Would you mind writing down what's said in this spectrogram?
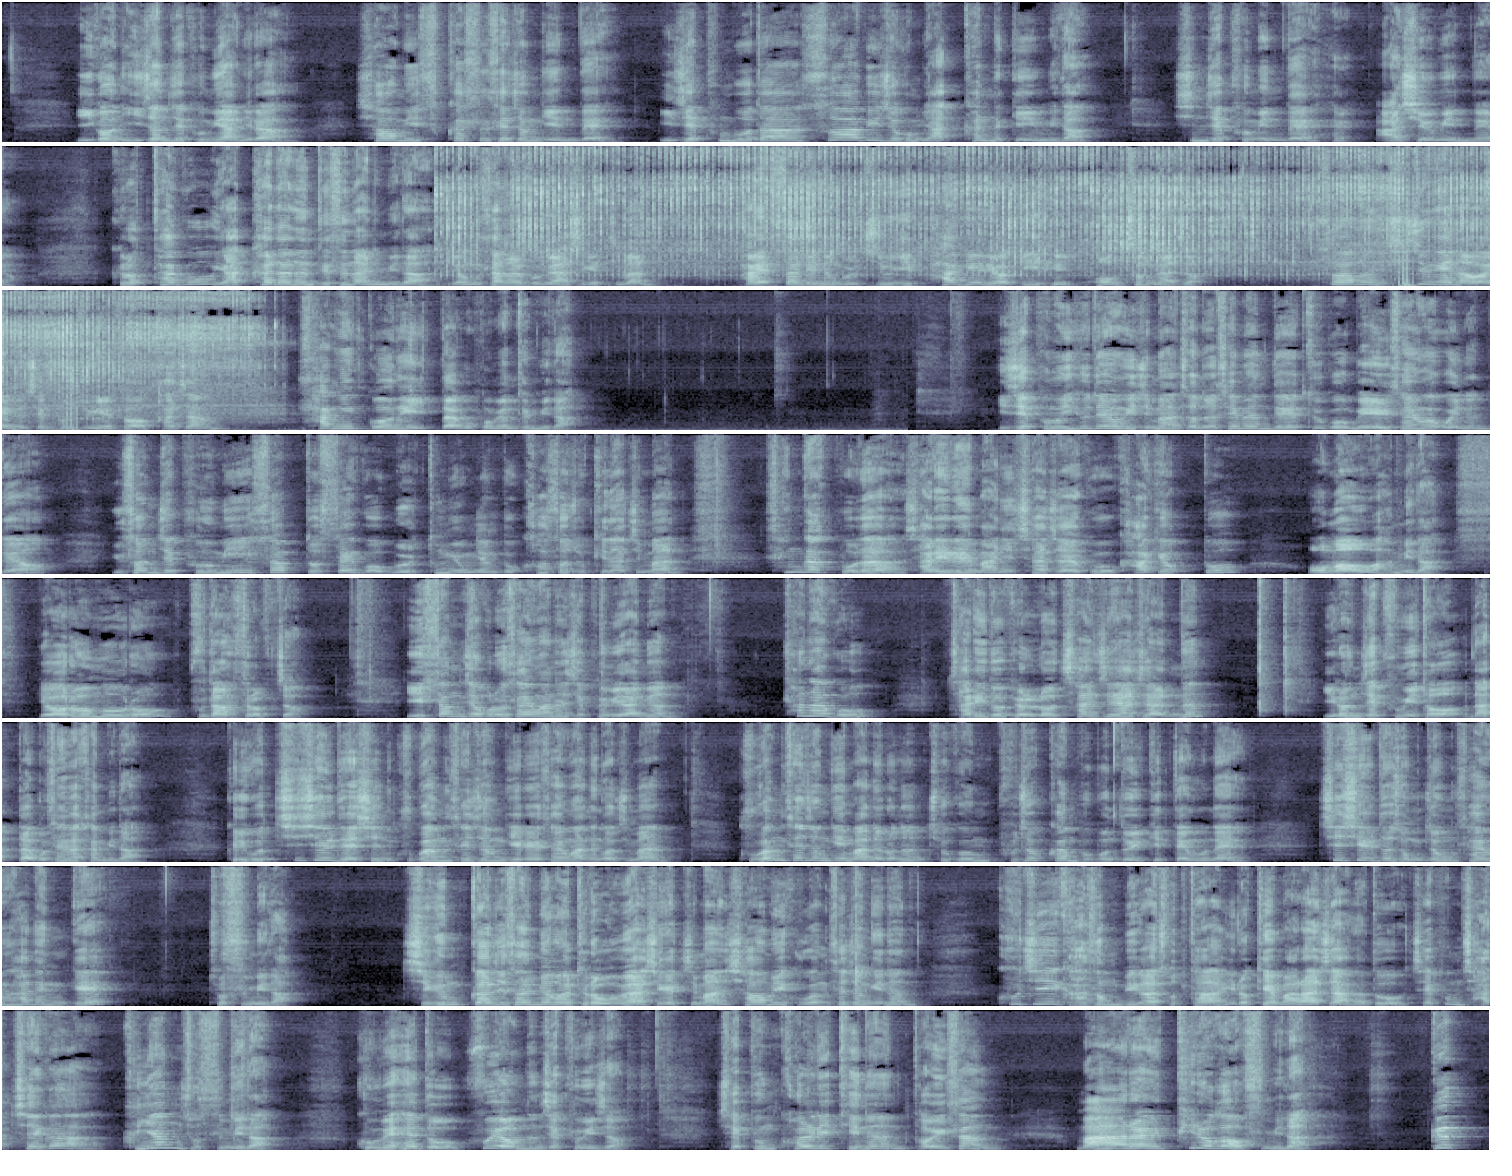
이건 이전 제품이 아니라 샤오미 스카스 세정기인데 이 제품보다 수압이 조금 약한 느낌입니다. 신제품인데 아쉬움이 있네요. 그렇다고 약하다는 뜻은 아닙니다. 영상을 보면 아시겠지만 발사되는 물줄기 파괴력이 엄청나죠. 수압은 시중에 나와 있는 제품 중에서 가장 상위권에 있다고 보면 됩니다. 이 제품은 휴대용이지만 저는 세면대에 두고 매일 사용하고 있는데요. 유선 제품이 수압도 세고 물통 용량도 커서 좋긴 하지만 생각보다 자리를 많이 차지하고 가격도 어마어마합니다. 여러모로 부담스럽죠. 일상적으로 사용하는 제품이라면 편하고 자리도 별로 차지하지 않는 이런 제품이 더 낫다고 생각합니다. 그리고 치실 대신 구강 세정기를 사용하는 거지만 구강 세정기만으로는 조금 부족한 부분도 있기 때문에 치실도 종종 사용하는 게 좋습니다. 지금까지 설명을 들어보면 아시겠지만 샤오미 구강 세정기는 굳이 가성비가 좋다 이렇게 말하지 않아도 제품 자체가 그냥 좋습니다. 구매해도 후회 없는 제품이죠. 제품 퀄리티는 더 이상 말할 필요가 없습니다. 끝!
